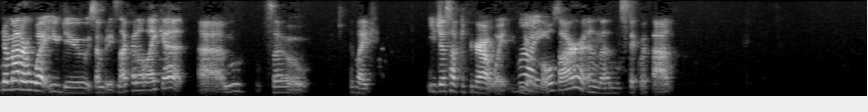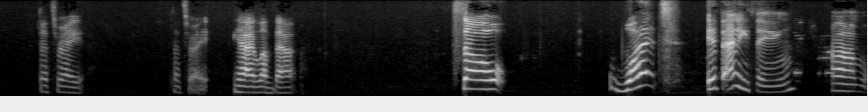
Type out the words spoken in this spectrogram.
No matter what you do, somebody's not gonna like it. Um, so like you just have to figure out what Right. your goals are and then stick with that. That's right. That's right. Yeah, I love that. So, what, if anything, um,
